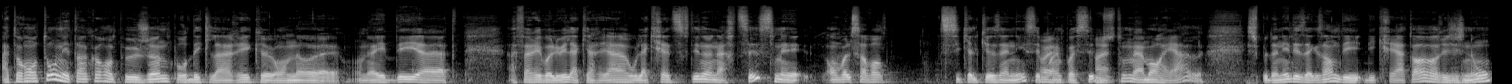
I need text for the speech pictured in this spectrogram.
À Toronto, on est encore un peu jeune pour déclarer qu'on a, on a aidé à, à faire évoluer la carrière ou la créativité d'un artiste, mais on va le savoir d'ici quelques années, c'est ouais, pas impossible ouais. du tout, mais à Montréal, je peux donner des exemples des, des créateurs originaux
